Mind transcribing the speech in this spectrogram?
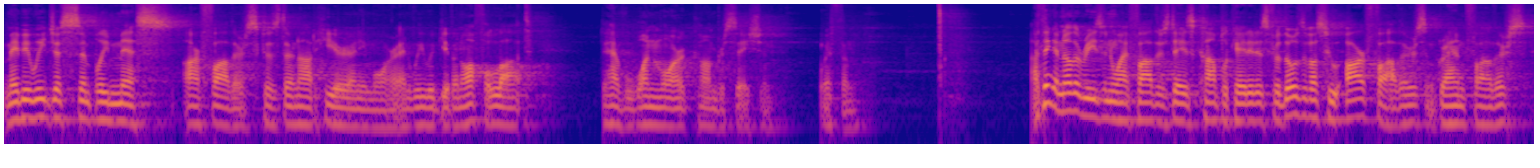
Maybe we just simply miss our fathers because they're not here anymore, and we would give an awful lot to have one more conversation with them. I think another reason why Father's Day is complicated is for those of us who are fathers and grandfathers,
